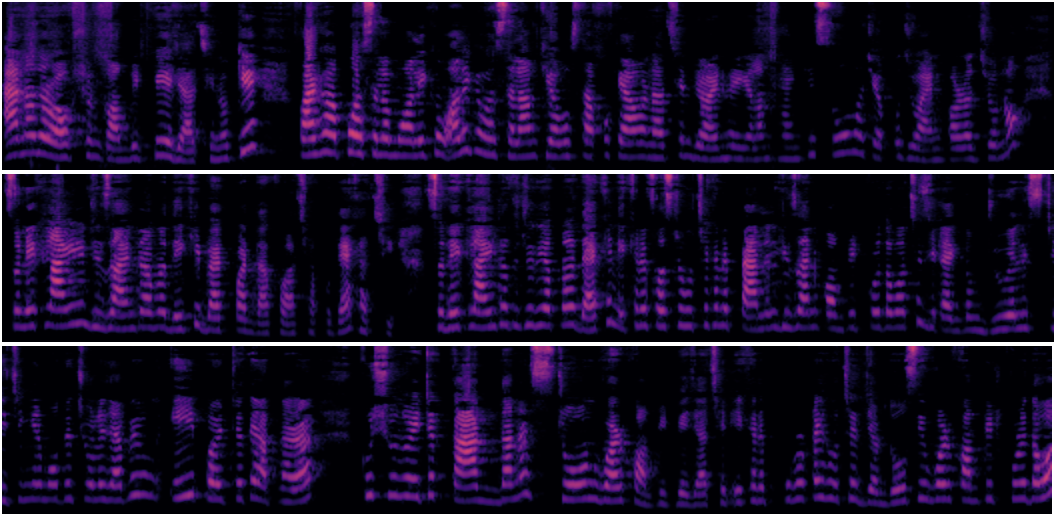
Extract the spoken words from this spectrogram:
অ্যানাদার অপশন কমপ্লিট পেয়ে যাচ্ছেন ওকে ফারহা আপু, আসসালামু আলাইকুম। ওয়ালাইকুম আসসালাম, কি অবস্থা আপু? কেমন আছেন? জয়েন হয়ে গেলাম। থ্যাংক ইউ সো মাচ আপু জয়েন করার জন্য। সো নেক লাইনের ডিজাইনটা আমরা দেখি ব্যাক পার্ট দেখো। আচ্ছা আপু, দেখাচ্ছি। সো নেক লাইনটাতে যদি আপনারা দেখেন, এখানে ফার্স্টে হচ্ছে এখানে প্যানেল ডিজাইন কমপ্লিট করে দেওয়া আছে, যেটা একদম ডুয়েল স্টিচিং এর মধ্যে চলে যাবে এবং এই পার্টটাতে আপনারা খুব সুন্দর এটা কাঠদানার স্টোন ওয়ার্ক কমপ্লিট পেয়ে যাচ্ছেন। এখানে পুরোটাই হচ্ছে জারদোসি ওয়ার্ক কমপ্লিট করে দেওয়া।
